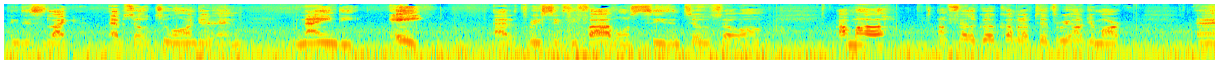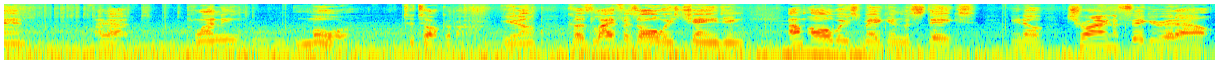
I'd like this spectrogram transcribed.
I think this is like episode 298 out of 365 on season two. So, um, I'm uh I'm feeling good coming up to the 300 mark, and I got plenty more to talk about. You know, because life is always changing. I'm always making mistakes. You know, trying to figure it out,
